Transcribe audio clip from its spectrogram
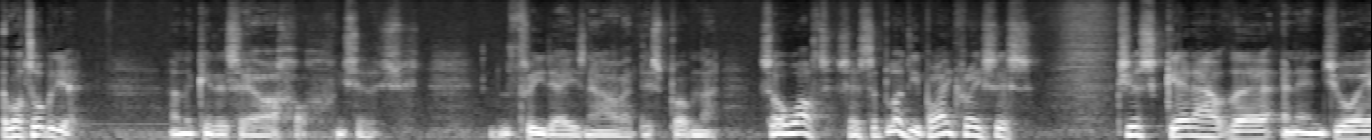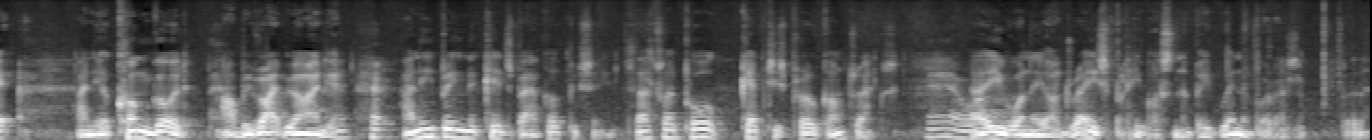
"Hey, "What's up with you?" And the kid would say, "Oh," he said, three days now I've had this problem." That. So what? He says, "It's a bloody bike race. This. Just get out there and enjoy it, and you'll come good. I'll be right behind you." and he'd bring the kids back up. You see, so that's why Paul kept his pro contracts. Yeah, Uh, he won the odd race, but he wasn't a big winner. But as a, but-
